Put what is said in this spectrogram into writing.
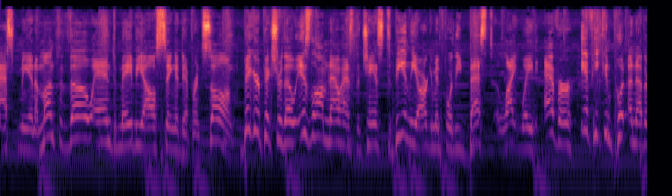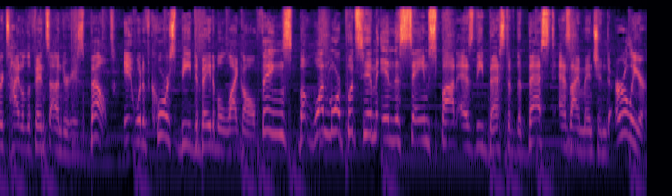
Ask me in a month though, and maybe I'll sing a different song. Bigger picture though, Islam now has the chance to be in the argument for the best lightweight ever if he can put another title defense under his belt. It would of course be debatable like all things, but one more puts him in the same spot as the best of the best, as I mentioned earlier.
